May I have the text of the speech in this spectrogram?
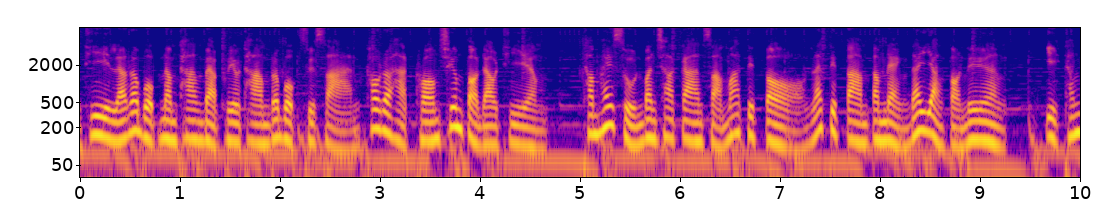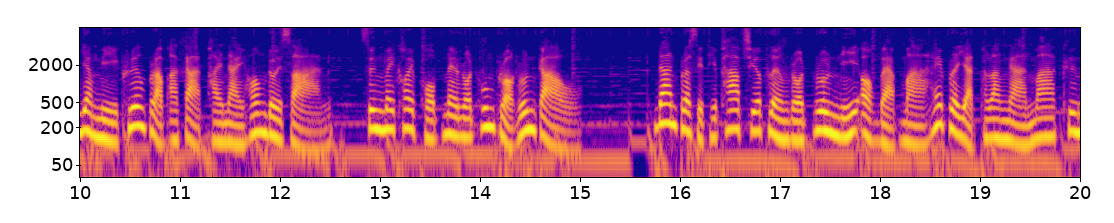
นที่และระบบนำทางแบบเรียลไทม์ระบบสื่อสารเข้ารหัสพร้อมเชื่อมต่อดาวเทียม ทำให้ศูนย์บัญชาการสามารถติดต่อ และติดตามตำแหน่งได้อย่างต่อเนื่อง อีกทั้งยังมีเครื่องปรับอากาศภายในห้องโดยสาร ซึ่งไม่ค่อยพบในรถหุ้มเกรอดรุ่นเก่า ด้านประสิทธิภาพเชื้อเพลิงรถรุ่นนี้ออกแบบมาให้ประหยัดพลังงานมากขึ้น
